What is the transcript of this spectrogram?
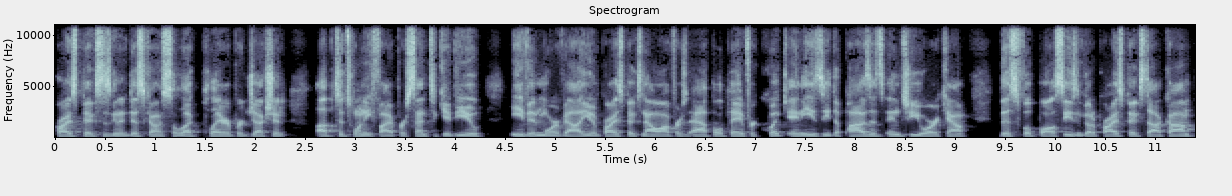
Prize Picks is going to discount select player projection up to 25% to give you even more value. And Prize Picks now offers Apple Pay for quick and easy deposits into your account this football season. Go to prizepicks.com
